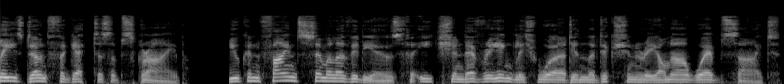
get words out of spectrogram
Please don't forget to subscribe. You can find similar videos for each and every English word in the dictionary on our website.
